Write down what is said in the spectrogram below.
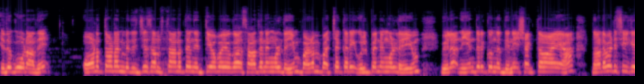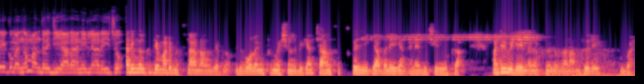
ഇതുകൂടാതെ ഓണത്തോടനുബന്ധിച്ച് സംസ്ഥാനത്തെ നിത്യോപയോഗ സാധനങ്ങളുടെയും പഴം പച്ചക്കറി ഉൽപ്പന്നങ്ങളുടെയും വില നിയന്ത്രിക്കുന്നതിന് ശക്തമായ നടപടി സ്വീകരിക്കുമെന്നും മന്ത്രി ജി ആർ അനിൽ അറിയിച്ചു. കാര്യങ്ങൾ കൃത്യമായിട്ട് മനസ്സിലാണെന്ന് കരുതുന്നു. ഇതുപോലെ ഇൻഫർമേഷൻ ലഭിക്കാൻ ചാനൽ സബ്സ്ക്രൈബ് ചെയ്യുക ബെലൈക്കൻ എനേബിൾ ചെയ്തു നോക്കുക മറ്റൊരു വീഡിയോ കാണാം. ദൂരെ ബൈ.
